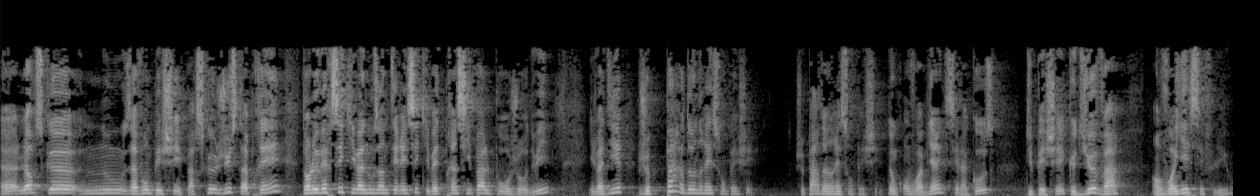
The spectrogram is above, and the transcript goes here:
euh, lorsque nous avons péché. Parce que juste après, dans le verset qui va nous intéresser, qui va être principal pour aujourd'hui, il va dire, je pardonnerai son péché. Je pardonnerai son péché. Donc, on voit bien que c'est la cause du péché, que Dieu va envoyer ses fléaux.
